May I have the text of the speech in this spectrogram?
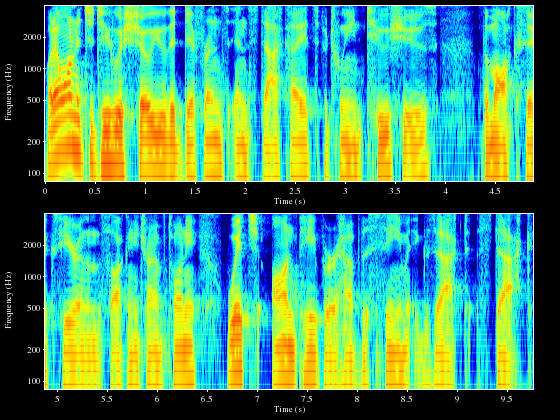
what I wanted to do was show you the difference in stack heights between two shoes the Mach 6 here and then the Saucony Triumph 20, which on paper have the same exact stack.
